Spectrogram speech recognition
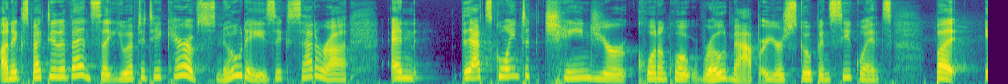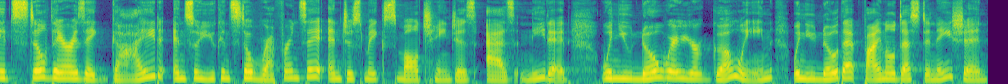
unexpected events that you have to take care of snow days etc and that's going to change your quote unquote roadmap or your scope and sequence but it's still there as a guide. And so you can still reference it and just make small changes as needed. When you know where you're going, when you know that final destination,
